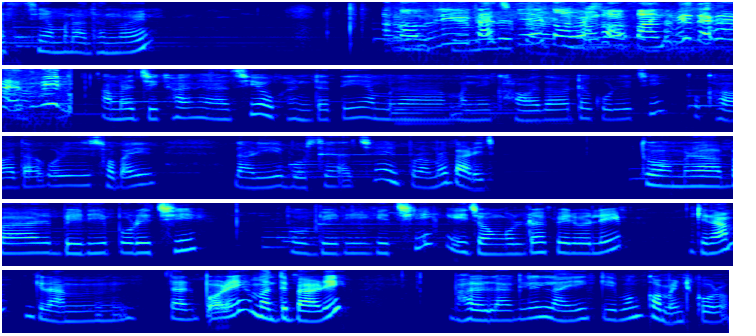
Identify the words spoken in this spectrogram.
আসছি আমরা আধার নয়ন। আমরা যেখানে আছি ওখানটাতেই আমরা মানে খাওয়া দাওয়াটা করেছি। তো খাওয়া দাওয়া করে যে সবাই দাঁড়িয়ে বসে আছে এরপর আমরা বাড়ি যাব। তো আমরা আবার বেরিয়ে পড়েছি। তো বেরিয়ে গেছি এই জঙ্গলটা পেরোলেই গ্রাম গ্রাম, তারপরে আমাদের বাড়ি। ভালো লাগলে লাইক এবং কমেন্ট করো।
